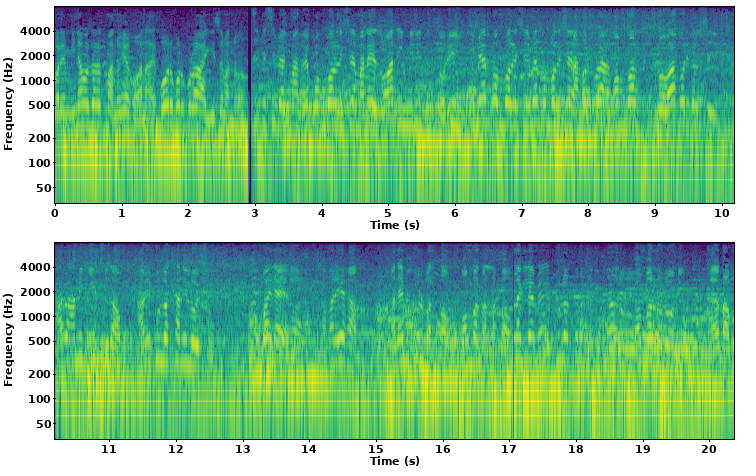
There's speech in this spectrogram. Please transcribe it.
পাৰে মীনা বজাৰত মানুহে হোৱা নাই। ক'ৰ ক'ৰ পৰা আহিছে মানুহ? আজি বেছিভাগ মানুহে কম্বল নিছে। মানে যোৱা তিনিদিন ধৰি ইমান কম্বল নিছে ইমান কম্বল নিছে। ৰাসৰ পৰা কম্বল নোহোৱা কৰি পেলাইছে আৰু আমি কিনিছোঁ চাওক। আমি ফুলত খানি লৈছোঁ। উপায় নাই আৰু আমাৰ এই কাম মানে আমি ফুল ভাল পাওঁ কম্বল ভাল নাপাওঁ লাগিলে আমি থাকিম কম্বল নোৰো আমি বাবু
